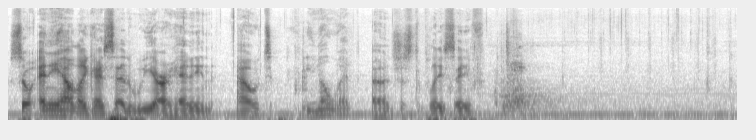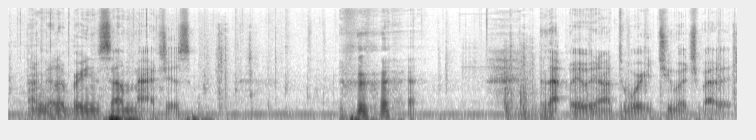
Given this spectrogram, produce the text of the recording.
so anyhow, like I said, we are heading out. You know what? Uh, just to play safe, I'm gonna bring some matches. that way we don't have to worry too much about it.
